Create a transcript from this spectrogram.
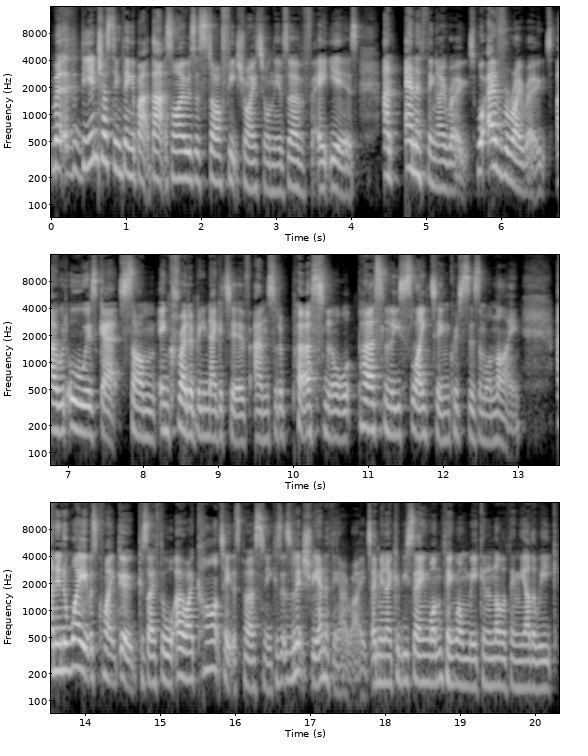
But the interesting thing about that, so I was a staff feature writer on the Observer for eight years, and anything I wrote, whatever I wrote, I would always get some incredibly negative and sort of personal, personally slighting criticism online. And in a way, it was quite good because I thought, oh, I can't take this personally because it's literally anything I write. I mean, I could be saying one thing one week and another thing the other week,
